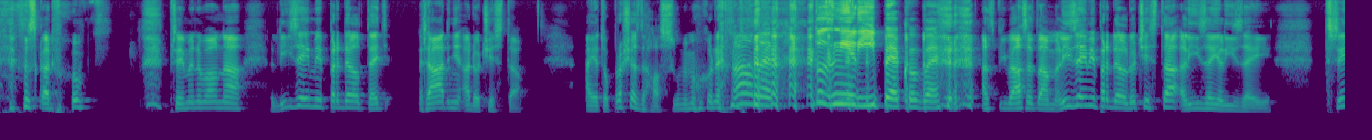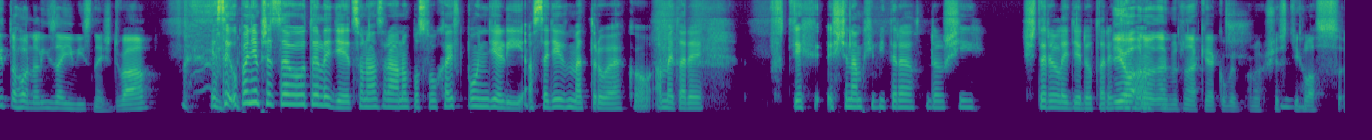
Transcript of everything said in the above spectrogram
tu skladbu přejmenoval na Lízej mi prdel teď řádně a dočista a je to pro šest hlasů mimochodem. No, to, je, to zní líp, jakoby. a zpívá se tam lízej mi prdel do čista, lízej, lízej. Tři toho nelízají víc než dva. Já si úplně představuju ty lidi, co nás ráno poslouchají v pondělí a sedí v metru, jako, a my tady v těch, ještě nám chybí teda další čtyři lidi do tady Jo, toho. ano, my jsme nějaký jakoby, ano, šesti hlas. Uh,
